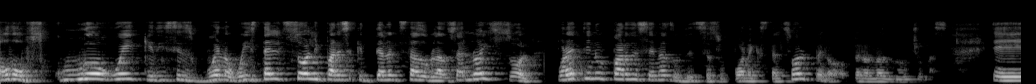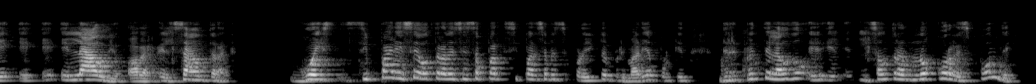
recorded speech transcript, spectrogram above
todo oscuro, güey, que dices, bueno, güey, está el sol y parece que te está doblado. O sea, no hay sol. Por ahí tiene un par de escenas donde se supone que está el sol, pero, pero no es mucho más. Eh, eh, eh, el audio, a ver, el soundtrack. Güey, sí parece otra vez, esa parte sí parece a veces proyecto de primaria, porque de repente el audio, el soundtrack no corresponde.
